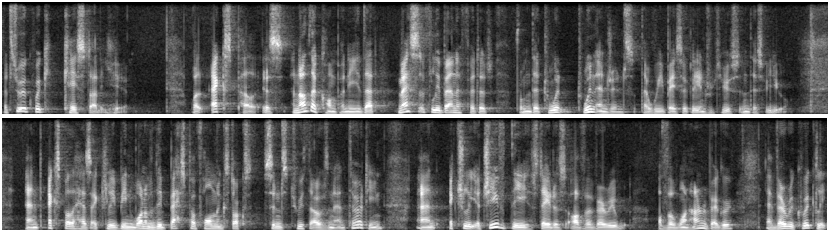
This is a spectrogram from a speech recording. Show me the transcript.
Let's do a quick case study here. Well, XPEL is another company that massively benefited from the twin, twin engines that we basically introduced in this video. And XPEL has actually been one of the best performing stocks since 2013 and actually achieved the status of a very of a 100 bagger uh, very quickly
